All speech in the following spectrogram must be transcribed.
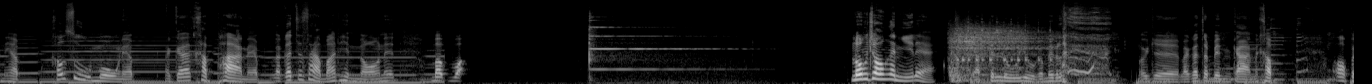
นี่ครับเข้าสู่โมงค์นะครับแล้วก็ขับผ่านนะครับแล้วก็จะสามารถเห็นน้องเนี่ยแบบว่าลงจองกันอย่างนี้เลยแบบเป็นรูอยู่ก็ไม่เป็นไร โอเค แล้วก็จะเป็นการขับออกไป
